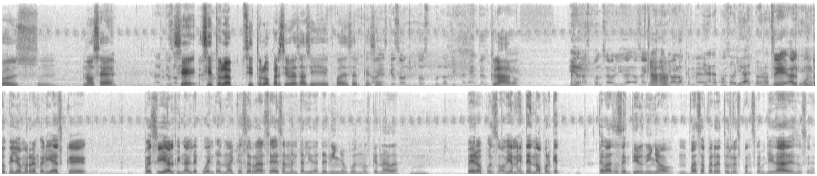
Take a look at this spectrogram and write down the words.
pues mm, no sé si, si tú lo si tú lo percibes así puede ser que No, sí es que son dos puntos diferentes. claro Tienes responsabilidad. O sea, yo, a lo que me. Tiene responsabilidades, pero no Sí, tiene por al punto que yo me refería es que. Pues sí, al final de cuentas no hay que cerrarse a esa mentalidad de niño, pues más que nada. Pero pues obviamente no porque te vas a sentir niño vas a perder tus responsabilidades, o sea.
